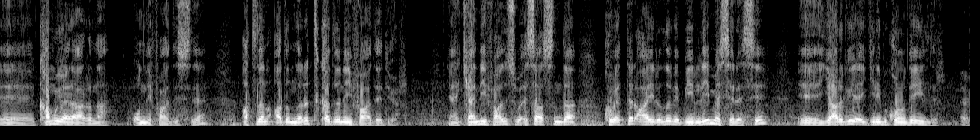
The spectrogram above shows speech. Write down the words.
e, kamu yararına onun ifadesiyle atılan adımları tıkadığını ifade ediyor. Yani kendi ifadesi bu. Esasında kuvvetler ayrılığı ve birliği meselesi e, yargıyla ilgili bir konu değildir. Evet.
